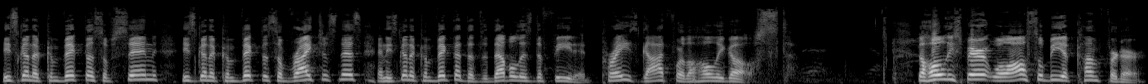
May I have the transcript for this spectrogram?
He's going to convict us of sin. He's going to convict us of righteousness. And He's going to convict us that the devil is defeated. Praise God for the Holy Ghost. The Holy Spirit will also be a comforter.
